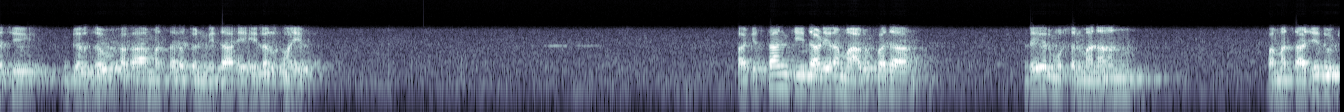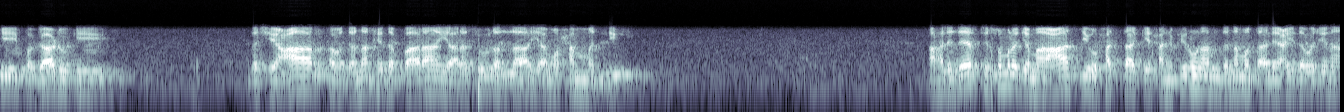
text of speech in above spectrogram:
چې ګرځو هغه مسله النداء ال الغائب پاکستان کې دا ډیره معروفه ده ډیر مسلمانان په مساجدو کې په گاډو کې د شعار او د نخ د پارا یا رسول الله یا محمد لیکي اهل زیغ چې څومره جماعات دي او حتی کې حنفي رونم د نه مطالعې د وجنه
